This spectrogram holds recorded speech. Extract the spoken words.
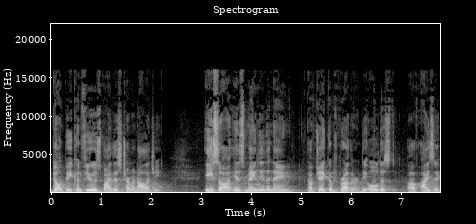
Don't be confused by this terminology. Esau is mainly the name of Jacob's brother, the oldest of Isaac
